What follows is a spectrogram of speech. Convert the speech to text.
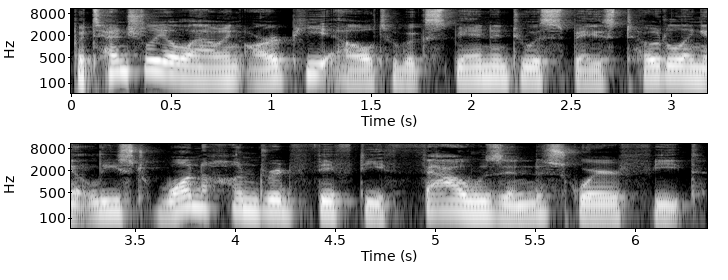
potentially allowing RPL to expand into a space totaling at least 150,000 square feet.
